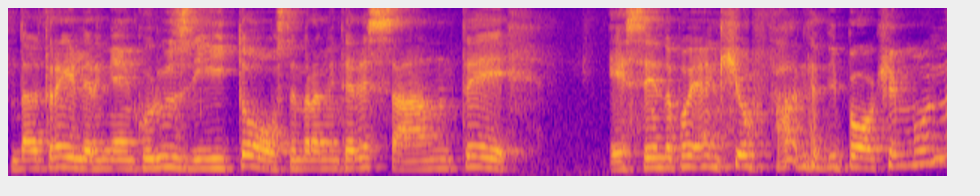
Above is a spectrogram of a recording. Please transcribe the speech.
dal trailer mi ha incuriosito, sembrava interessante essendo poi anch'io fan di Pokémon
